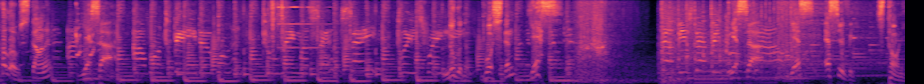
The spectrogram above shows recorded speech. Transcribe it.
Hello, Stonic. Yes, sir. I want to be the one to make myself say, please wait. 누구든 무엇이든 yes. Steppy, steppy, cool Yes, sir. Yes, SUV. Stoney.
